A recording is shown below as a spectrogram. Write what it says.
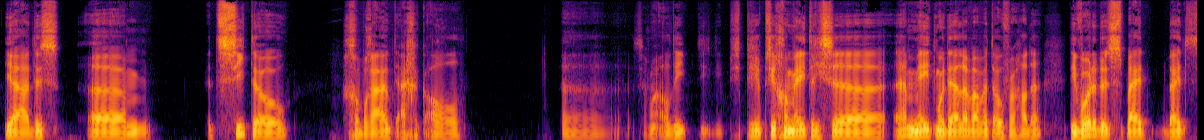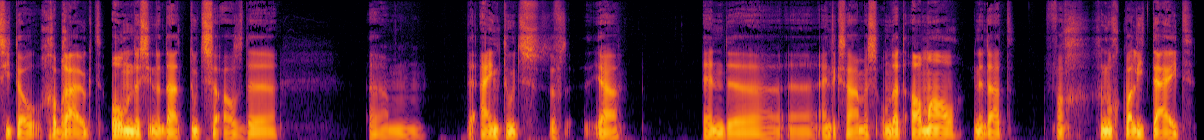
Ja, dus ehm, het CITO gebruikt eigenlijk al, eh, zeg maar, al die, die, psychometrische meetmodellen waar we het over hadden. Die worden dus bij bij het CITO gebruikt om dus inderdaad toetsen als de ehm, de eindtoets, of, ja, en de eh, eindexamens, omdat allemaal inderdaad van genoeg kwaliteit,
